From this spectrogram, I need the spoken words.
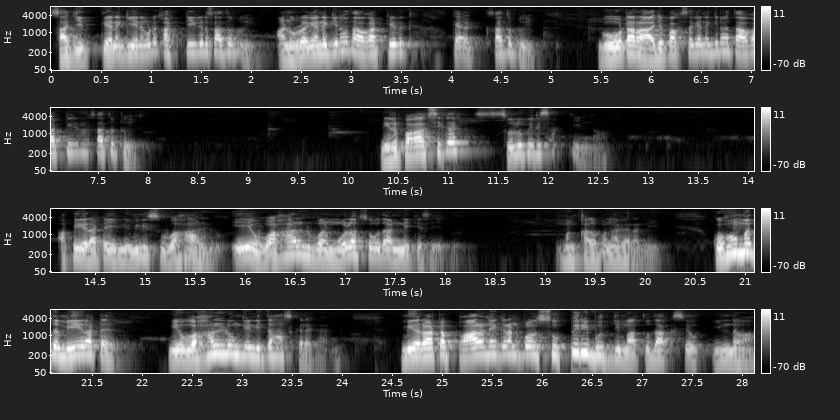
සජිත් ගැන කියනකොට කට්ටියකට සතුටුයි. අනුර ගැන කියෙන තව කට්ටියට සතුටුයි. ගෝට රාජපක්ෂ ගැන කියෙන තව කට්ටියට සතුටුයි. නිර්පාක්ෂික සුළු පිරිසක් ඉන්නවා. අපේ රට ඉන්න මිනිස්සු වහල්ලු. ඒ වහල්ව මොල සෝදන්නේ කෙසේද. මං කල්පනා කරන්නේ. කොහොමද මේ රට මේ වහල්ලුන්ගේ නිදහස් කරගන්න. මේ රට පාලනය කරන්න පුළුවන් සුපිරි බුද්ධිමත්තු දක්ෂයෝ ඉන්නවා.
